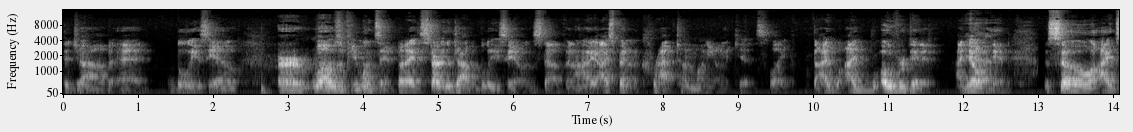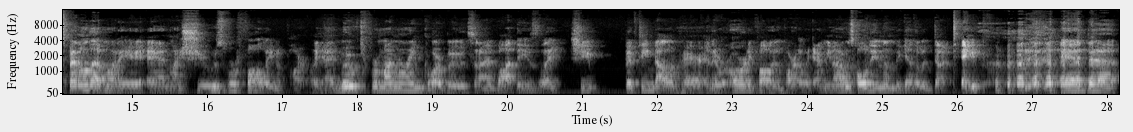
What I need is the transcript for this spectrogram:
the job at Belicio, or well, it was a few months in, but I started the job at Belicio and stuff, and I I spent a crap ton of money on the kids. Like, I I overdid it. I know I did. So I had spent all that money, and my shoes were falling apart. Like I moved from my Marine Corps boots, and I bought these like cheap fifteen dollar pair, and they were already falling apart. Like I mean, I was holding them together with duct tape, and uh,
